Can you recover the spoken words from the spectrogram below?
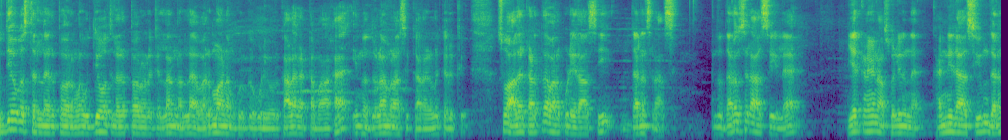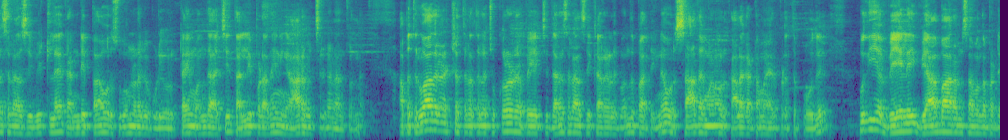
உத்தியோகஸ்தரில் இருப்பவர்கள் உத்தியோகத்தில் இருப்பவர்களுக்கெல்லாம் நல்ல வருமானம் கொடுக்கக்கூடிய ஒரு காலகட்டமாக இந்த துலாம் ராசிக்காரர்களுக்கு இருக்குது ஸோ அதற்கு வரக்கூடிய ராசி தனுசு ராசி. இந்த தனுசு ராசியில் ஏற்கனவே நான் சொல்லியிருந்தேன் கன்னி ராசியும் தனுசு ராசி வீட்டில் கண்டிப்பாக ஒரு சுபம் நடக்கக்கூடிய ஒரு டைம் வந்தாச்சு. தள்ளிப்படாதே நீங்கள் ஆரம்பிச்சிருக்கேன் நான் சொன்னேன். அப்போ திருவாதிரை நட்சத்திரத்தில் சுக்கரோட பயிற்சி தனுசு ராசிக்காரர்களுக்கு வந்து பார்த்திங்கன்னா ஒரு சாதகமான ஒரு காலகட்டமாக ஏற்படுத்த போது புதிய வேலை வியாபாரம் சம்மந்தப்பட்ட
